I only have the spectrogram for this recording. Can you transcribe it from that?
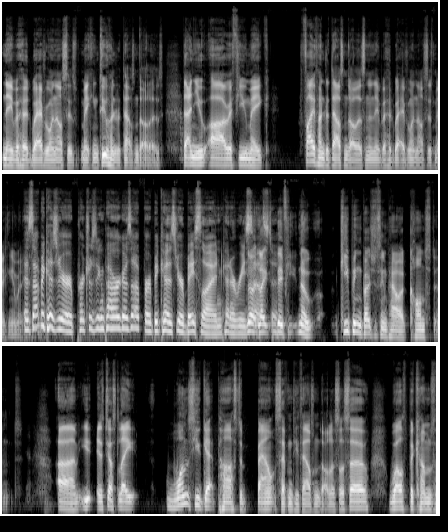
neighborhood where everyone else is making two hundred thousand dollars than you are if you make five hundred thousand dollars in a neighborhood where everyone else is making a million. Is that because your purchasing power goes up or because your baseline kind of resets? No, like if you no keeping purchasing power constant. Um, you, it's just like once you get past about seventy thousand dollars or so, wealth becomes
